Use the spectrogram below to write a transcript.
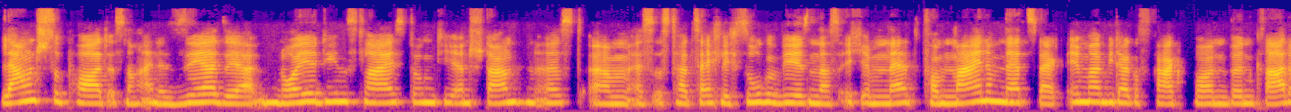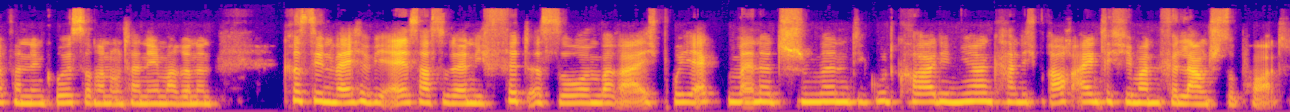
Lounge Support ist noch eine sehr, sehr neue Dienstleistung, die entstanden ist. Ähm, es ist tatsächlich so gewesen, dass ich im Netz, von meinem Netzwerk immer wieder gefragt worden bin, gerade von den größeren Unternehmerinnen, Christine, welche VAs hast du denn, die fit ist so im Bereich Projektmanagement, die gut koordinieren kann? Ich brauche eigentlich jemanden für Lounge Support.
